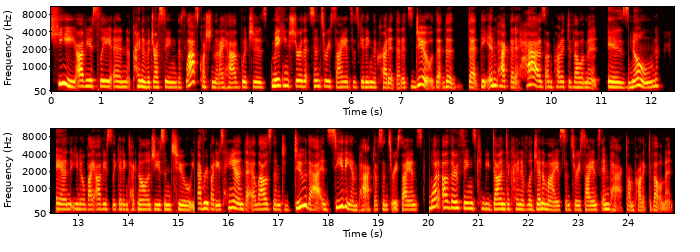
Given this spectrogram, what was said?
key, obviously, in kind of addressing this last question that I have, which is making sure that sensory science is getting the credit that it's due, that the that the impact that it has on product development is known. And, you know, by obviously getting technologies into everybody's hand that allows them to do that and see the impact of sensory science, what other things can be done to kind of legitimize sensory science impact on product development?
